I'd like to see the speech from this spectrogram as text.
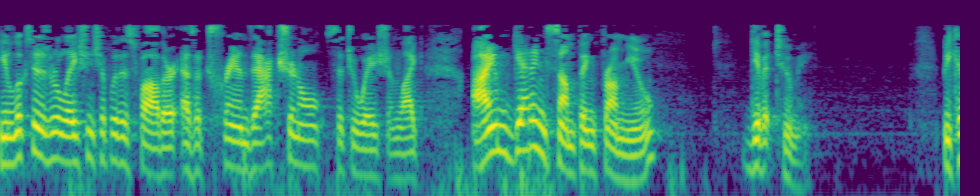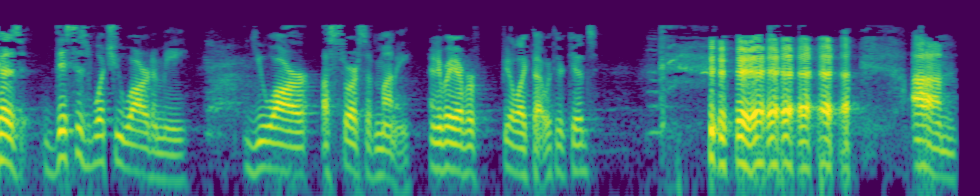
He looks at his relationship with his father as a transactional situation. Like, I'm getting something from you. Give it to me. Because this is what you are to me. You are a source of money. Anybody ever feel like that with your kids? um,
